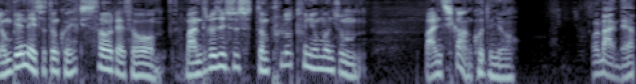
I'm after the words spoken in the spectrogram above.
연변에 있었던 그 핵시설에서 만들어질 수 있었던 플루토늄은 좀 많지가 않거든요. 얼마 안 돼요?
